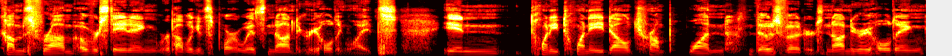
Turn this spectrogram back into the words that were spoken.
comes from overstating Republican support with non degree holding whites. In 2020, Donald Trump won those voters, non degree holding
